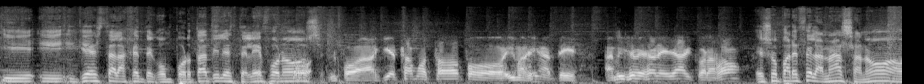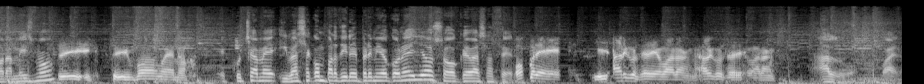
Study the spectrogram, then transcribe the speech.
¿Y, y, y qué está la gente con portátiles, teléfonos? Pues, pues aquí estamos todos, pues imagínate. A mí se me sale ya el corazón. Eso parece la NASA, ¿no? Ahora mismo. Sí, sí, más o menos. Escúchame, ¿y vas a compartir el premio con ellos o qué vas a hacer? Hombre, algo se llevarán, algo se llevarán. Algo. Bueno,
